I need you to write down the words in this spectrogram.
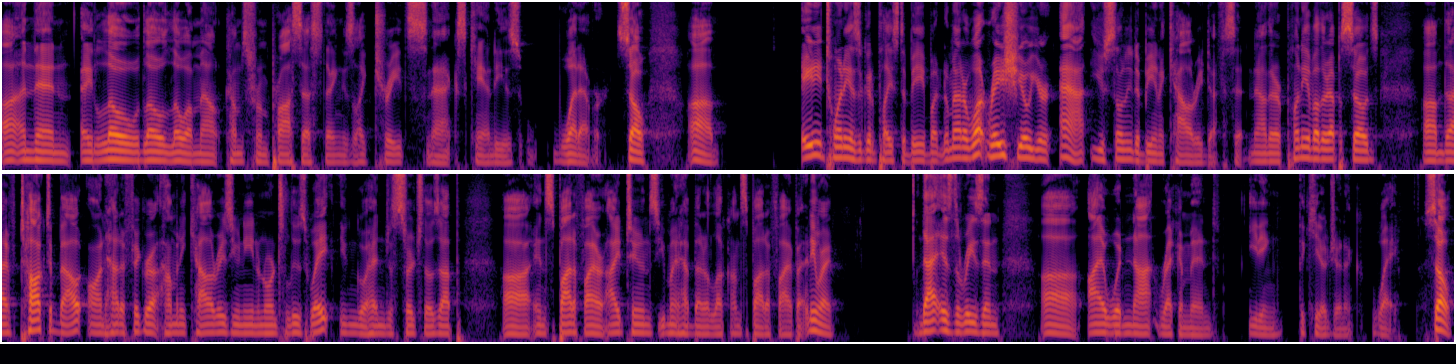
uh, and then a low, low, low amount comes from processed things like treats, snacks, candies, whatever. So, uh, 80 20 is a good place to be, but no matter what ratio you're at, you still need to be in a calorie deficit. Now, there are plenty of other episodes um, that I've talked about on how to figure out how many calories you need in order to lose weight. You can go ahead and just search those up uh, in Spotify or iTunes. You might have better luck on Spotify. But anyway, that is the reason uh, I would not recommend eating the ketogenic way. So,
